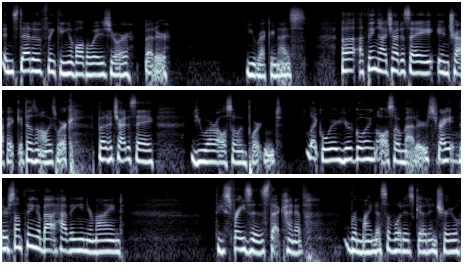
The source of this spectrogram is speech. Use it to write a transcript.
instead of thinking of all the ways you're better, you recognize. Uh, a thing I try to say in traffic, it doesn't always work, but I try to say, you are also important. Like where you're going also matters, right? Mm. There's something about having in your mind these phrases that kind of remind us of what is good and true.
